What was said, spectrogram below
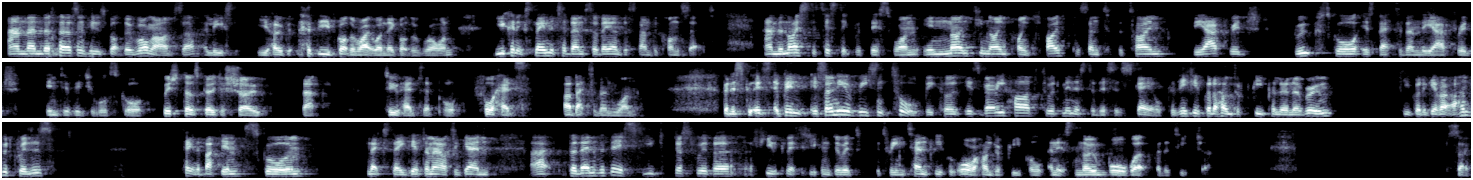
and then the person who's got the wrong answer, at least you hope that you've got the right one, they got the wrong one, you can explain it to them so they understand the concept. And the nice statistic with this one, in 99.5% of the time, the average group score is better than the average individual score, which does go to show that two heads or four heads are better than one. But it's it's been it's only a recent tool because it's very hard to administer this at scale. Because if you've got 100 people in a room, you've got to give out 100 quizzes, take them back in, score them, next day give them out again. Uh, but then with this, you just with a, a, few clicks, you can do it between 10 people or 100 people, and it's no more work for the teacher. So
